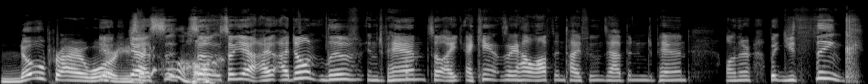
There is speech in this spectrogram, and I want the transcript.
no prior warning. yeah, It's so, oh. so, so yeah, I, I don't live in Japan, so I, I can't say how often typhoons happen in Japan on there, but you think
